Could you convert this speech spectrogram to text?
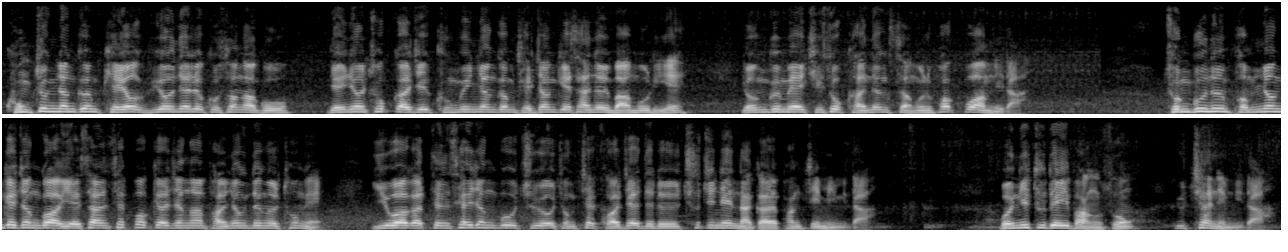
공적연금 개혁위원회를 구성하고 내년 초까지 국민연금 재정 계산을 마무리해 연금의 지속 가능성을 확보합니다. 정부는 법령 개정과 예산 세법 개정안 반영 등을 통해 이와 같은 새 정부 주요 정책 과제들을 추진해 나갈 방침입니다. 머니투데이 방송 유찬입니다.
